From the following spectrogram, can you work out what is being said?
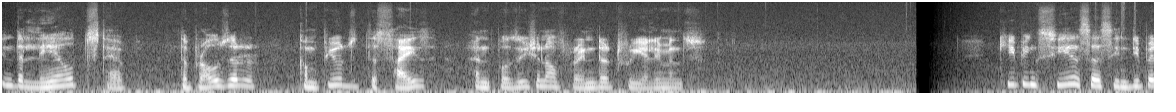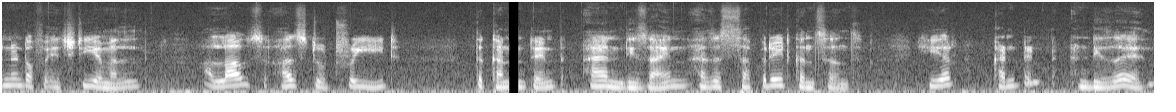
In the layout step, the browser computes the size and position of render tree elements. Keeping CSS independent of HTML allows us to treat the content and design as a separate concerns. Here content and design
